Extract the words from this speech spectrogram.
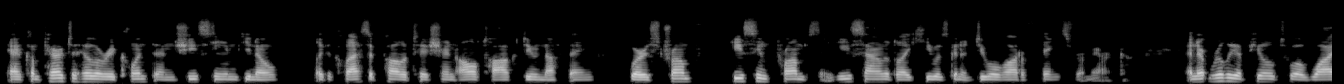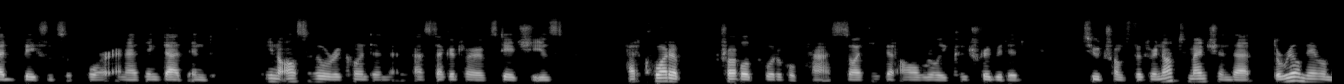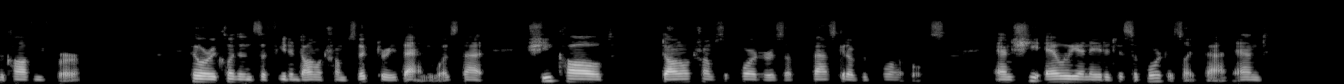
And compared to Hillary Clinton, she seemed, you know, like a classic politician, all talk, do nothing. Whereas Trump, he seemed promising. He sounded like he was going to do a lot of things for America. And it really appealed to a wide base of support. And I think that and, you know, also Hillary Clinton as Secretary of State, she's had quite a troubled political past. So I think that all really contributed to Trump's victory. Not to mention that the real nail in the coffin for Hillary Clinton's defeat and Donald Trump's victory then was that she called Donald Trump supporters a basket of deplorables. And she alienated his supporters like that. And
